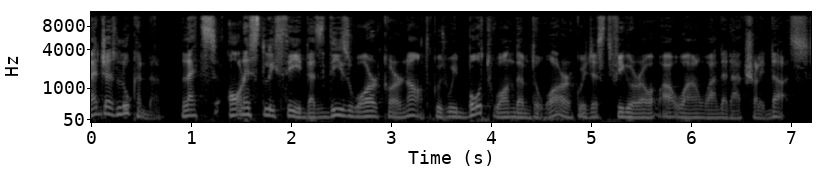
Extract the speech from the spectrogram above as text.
Let's just look at them. Let's honestly see does these work or not? Because we both want them to work. We just figure out one one that actually does.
